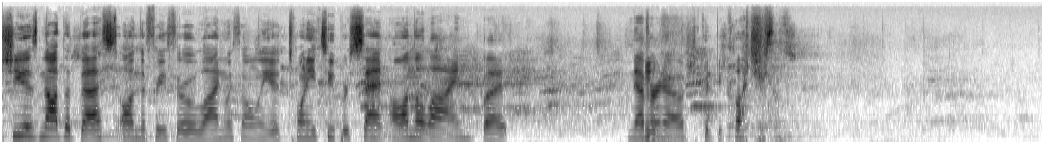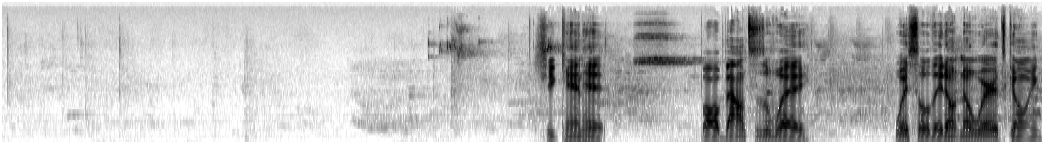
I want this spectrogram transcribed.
She is not the best on the free throw line with only a 22% on the line, but never Hmm. know. She could be clutch or something. She can't hit. Ball bounces away. Whistle. They don't know where it's going.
